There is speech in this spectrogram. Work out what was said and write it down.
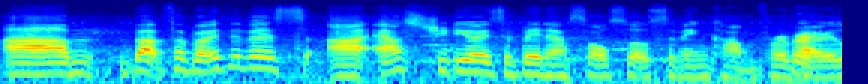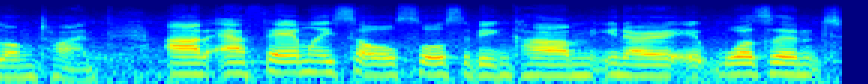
Um, but for both of us, uh, our studios have been our sole source of income for a right. very long time. Um, our family sole source of income, you know, it wasn't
